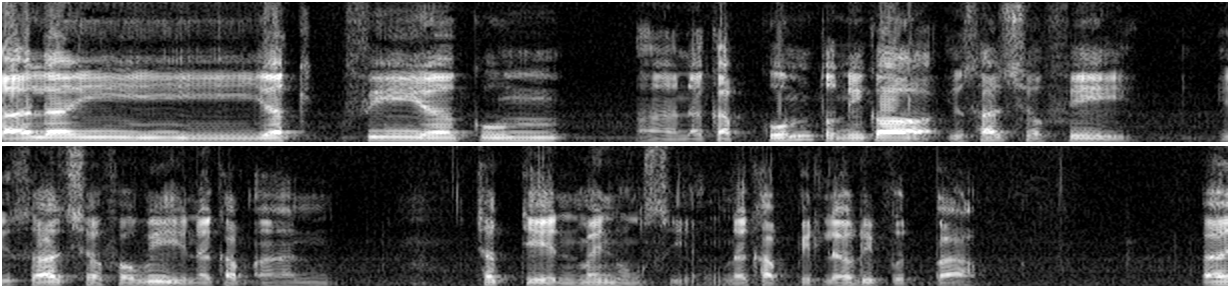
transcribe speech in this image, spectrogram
อะไรยักฟียกุมนะครับกุมตรงนี้ก็อิสัชฟีอิสัชชาฟาวีนะครับ อ่านชัดเจนไม่หน่วงเสียงนะครับ ปิดแล้วรีบเปิดปากอา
